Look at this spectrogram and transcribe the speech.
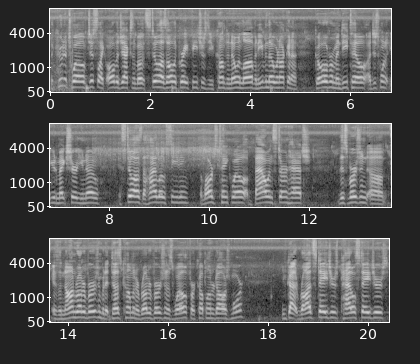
The Cuda 12, just like all the Jackson boats, still has all the great features that you've come to know and love. And even though we're not going to go over them in detail, I just want you to make sure you know it still has the high-low seating, the large tank well, bow and stern hatch. This version uh, is a non-rudder version, but it does come in a rudder version as well for a couple hundred dollars more. You've got rod stagers, paddle stagers.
